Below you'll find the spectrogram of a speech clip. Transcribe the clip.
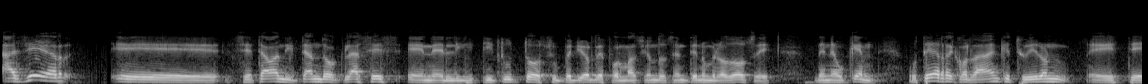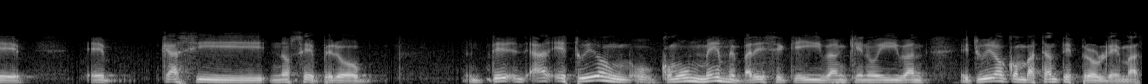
ayer eh, se estaban dictando clases en el Instituto Superior de Formación Docente número 12 de Neuquén. Ustedes recordarán que estuvieron este, eh, casi, no sé, pero ah, estuvieron como un mes, me parece, que iban, que no iban, estuvieron con bastantes problemas.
